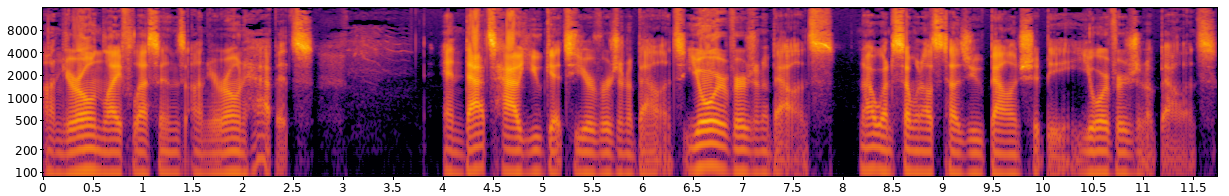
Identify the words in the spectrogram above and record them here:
on your own life lessons, on your own habits. And that's how you get to your version of balance. Your version of balance. Not what someone else tells you balance should be. Your version of balance.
